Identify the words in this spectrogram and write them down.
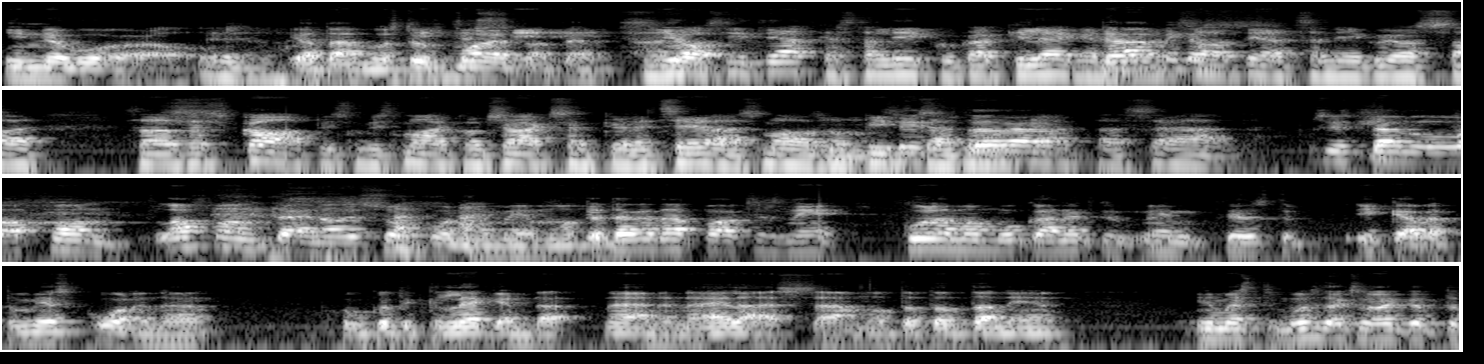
in the world. Yeah. Jotain muista monet on tehnyt. Joo, siitä jätkästä liikkuu kaikki legendat. Mikä... Sä tiedät, että niinku jossain sellaisessa kaapissa, missä Michael Jackson kyllä, että se eläisi mahdollisimman mm, pitkään, siis että tämä... käyttää sääntä. Siis tämän La, Font, La Fontaine oli sukunimi, mutta joka tapauksessa niin kuuleman mukaan nyt niin tietysti ikävä, että mies kuoli näin, kun kuitenkin legenda näänenä eläessään, mutta tota niin, ilmeisesti muistaakseni aika, että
